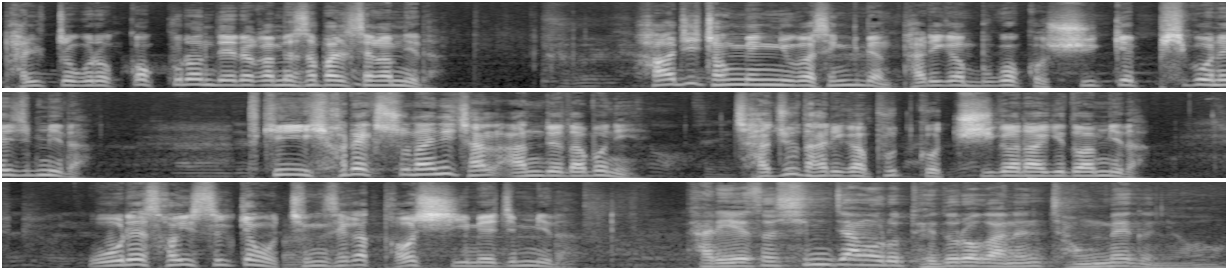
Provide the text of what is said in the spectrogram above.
발 쪽으로 거꾸로 내려가면서 발생합니다. 하지정맥류가 생기면 다리가 무겁고 쉽게 피곤해집니다. 특히 혈액 순환이 잘 안 되다 보니 자주 다리가 붓고 쥐가 나기도 합니다. 오래 서 있을 경우 증세가 더 심해집니다. 다리에서 심장으로 되돌아가는 정맥은요.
